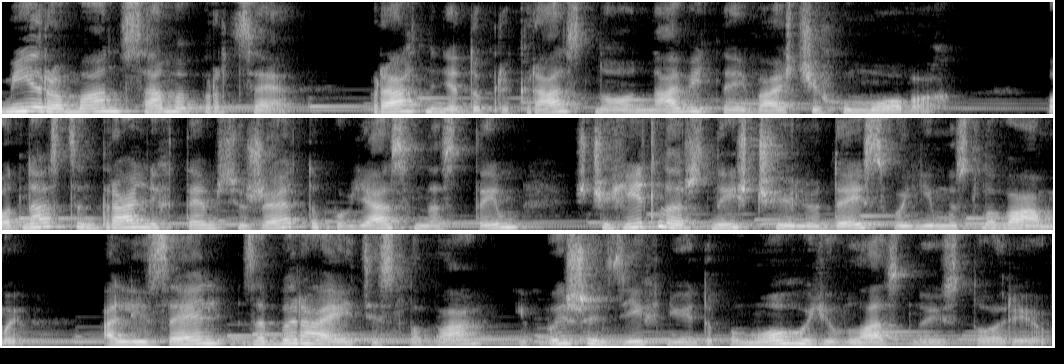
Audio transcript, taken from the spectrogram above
Мій роман саме про це прагнення до прекрасного навіть в найважчих умовах. Одна з центральних тем сюжету пов'язана з тим, що Гітлер знищує людей своїми словами, а Лізель забирає ці слова і пише з їхньою допомогою власну історію.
